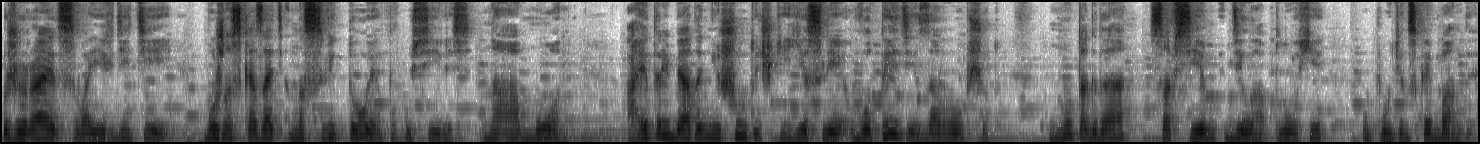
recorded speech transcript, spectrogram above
пожирает своих детей. Можно сказать, на святое покусились, на ОМОН. А это, ребята, не шуточки. Если вот эти заропщут, ну тогда совсем дела плохи у путинской банды.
